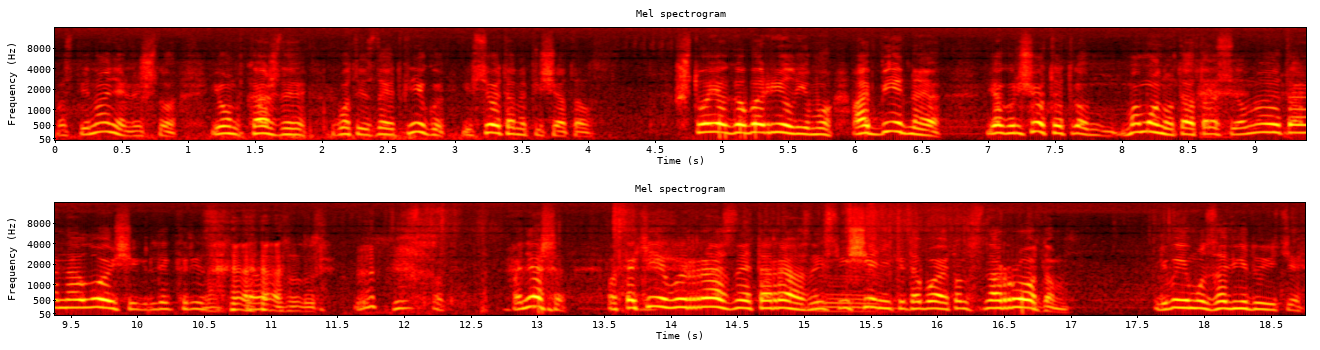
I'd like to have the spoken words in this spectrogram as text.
воспоминание или что. И он каждый год издает книгу и все это напечатал. Что я говорил ему? Обидное. Я говорю, что ты мамону-то отрастил? Ну, это аналойщик для креста. Понимаешь? Вот какие вы разные, это разные. И священники добавят, он с народом. И вы ему завидуете.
